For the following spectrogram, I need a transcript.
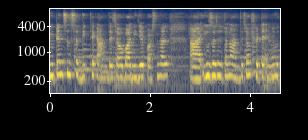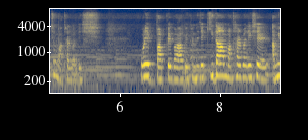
ইউটেন্সিলসের দিক থেকে আনতে চাও বা নিজের পার্সোনাল ইউজেসের জন্য আনতে চাও, সেটা এনে হচ্ছে মাথার বালিশ। ওরে বাপরে বাপ, এখানে যে কী দাম মাথার বালিশের? আমি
